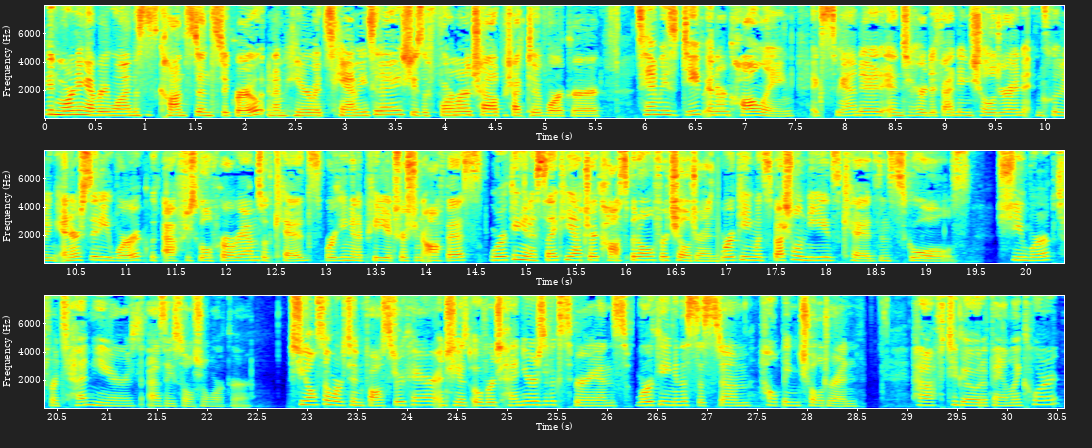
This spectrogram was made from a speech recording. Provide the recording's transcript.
Good morning, everyone. This is Constance DeGroat, and I'm here with Tammy today. She's a former child protective worker. Tammy's deep inner calling expanded into her defending children, including inner city work with after school programs with kids, working in a pediatrician office, working in a psychiatric hospital for children, working with special needs kids in schools. She worked for 10 years as a social worker. She also worked in foster care and she has over 10 years of experience working in the system, helping children. Have to go to family court?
